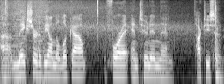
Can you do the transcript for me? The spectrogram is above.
Uh, make sure to be on the lookout for it and tune in then. Talk to you soon.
